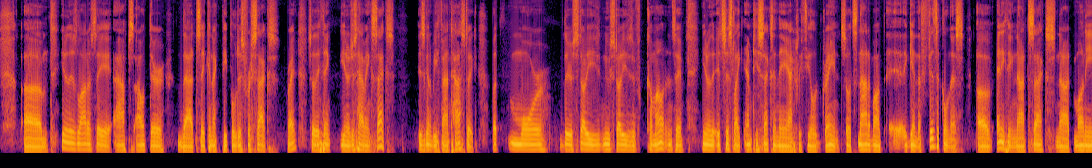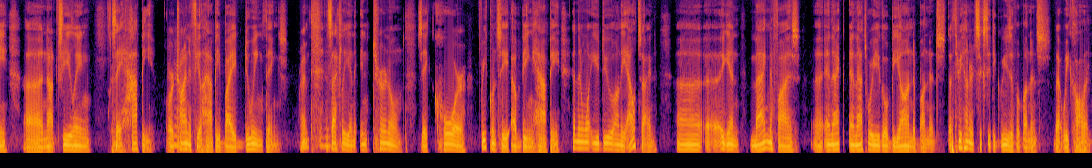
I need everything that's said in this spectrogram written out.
Um, you know, there's a lot of say apps out there that say connect people just for sex, right? So they mm-hmm. think you know just having sex is going to be fantastic, but more there's study new studies have come out and say you know it's just like empty sex and they actually feel drained so it's not about again the physicalness of anything not sex not money uh, not feeling say happy or mm-hmm. trying to feel happy by doing things right? Mm-hmm. It's actually an internal, say, core frequency of being happy. And then what you do on the outside, uh, again, magnifies. Uh, and that and that's where you go beyond abundance, the 360 degrees of abundance that we call it,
